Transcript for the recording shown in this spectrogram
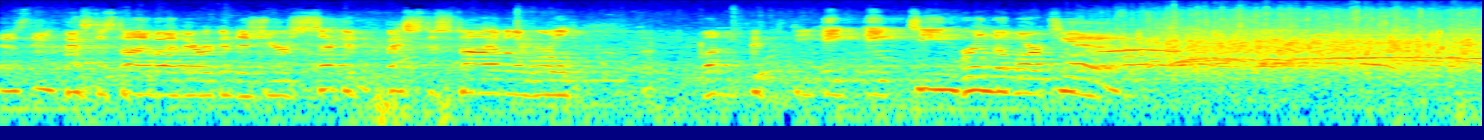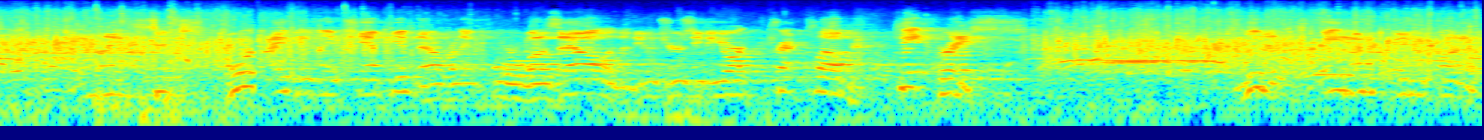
as the fastest time by American this year, second fastest time in the world, 158.18, Brenda Martinez. Ivy League champion, now running for Oiselle in the New Jersey, New York Track Club, Kate Grace. Women's 800 meter final.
